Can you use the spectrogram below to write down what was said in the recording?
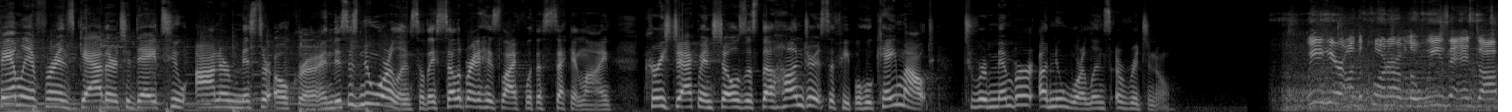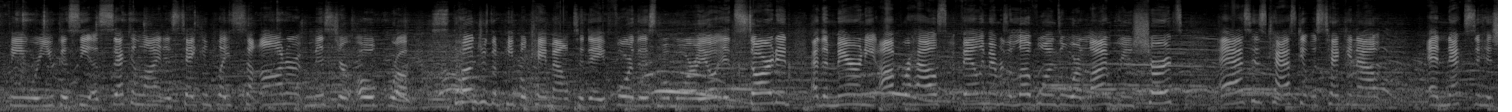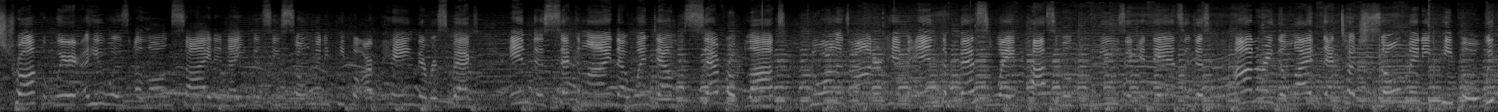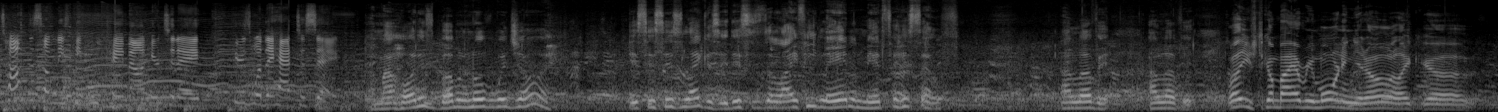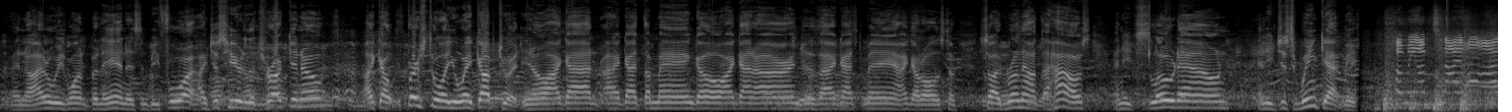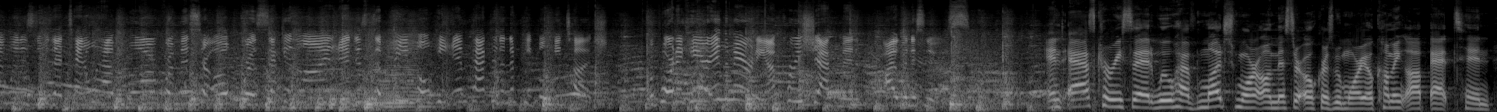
Family and friends gathered today to honor Mr. Okra, and this is New Orleans, so they celebrated his life with a second line. Carice Jackman shows us the hundreds of people who came out to remember a New Orleans original. We're here on the corner of Louisa and Dauphine where you can see a second line is taking place to honor Mr. Okra. Hundreds of people came out today for this memorial. It started at the Marigny Opera House. Family members and loved ones wore lime green shirts as his casket was taken out and next to his truck where he was alongside and now you can see so many people are paying their respects in this second line that went down several blocks. New Orleans honored him in the best way possible through music and dance and just honoring the life that touched so many people. We talked to some of these people who came out here today. Here's what they had to say. My heart is bubbling over with joy. This is his legacy. This is the life he led and made for himself. I love it. I love it. Well, I used to come by every morning, you know, like, uh, and I always want bananas. And before I just hear the truck, you know, like first of all, you wake up to it. You know, I got, I got the mango, I got oranges, I got man, I got all this stuff. So I'd run out the house, and he'd slow down, and he'd just wink at me. Coming up tonight on Eyewitness News at 10, we'll have more from Mr. Okra's second line and just the people he impacted and the people he touched. Reporting here in the Marigny, I'm Carice Jackman, Eyewitness News. And as Carice said, we'll have much more on Mr. Okra's memorial coming up at 10.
